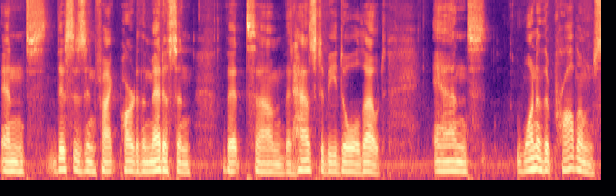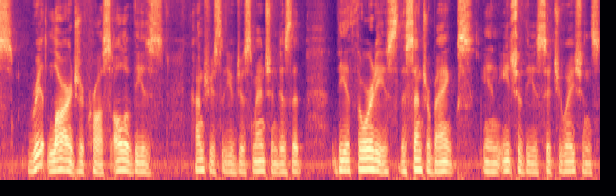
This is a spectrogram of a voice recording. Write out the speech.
And this is, in fact, part of the medicine that, um, that has to be doled out. And one of the problems writ large across all of these countries that you've just mentioned is that the authorities, the central banks in each of these situations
